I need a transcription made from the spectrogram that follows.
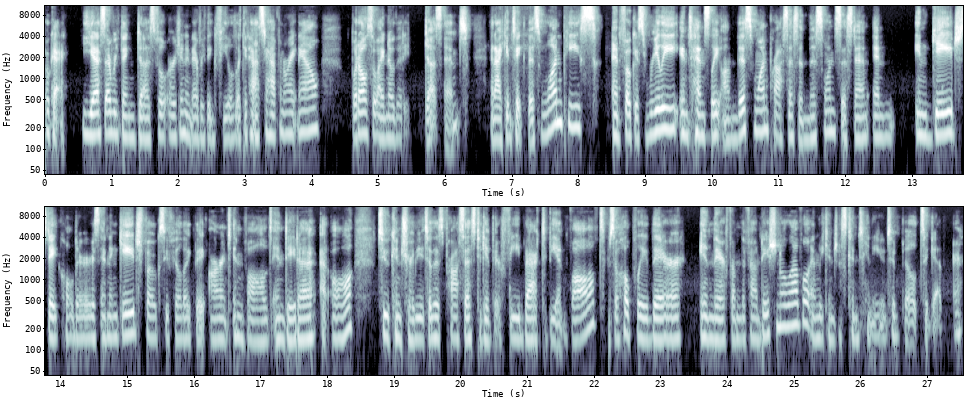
okay, yes, everything does feel urgent and everything feels like it has to happen right now, but also I know that it doesn't. And I can take this one piece and focus really intensely on this one process and this one system and engage stakeholders and engage folks who feel like they aren't involved in data at all to contribute to this process, to give their feedback, to be involved. So hopefully they're in there from the foundational level and we can just continue to build together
